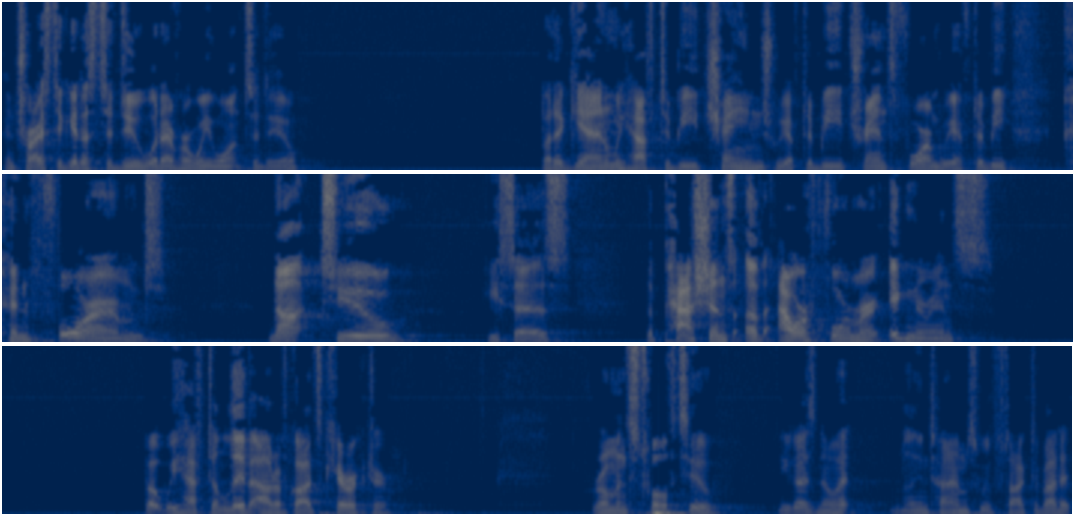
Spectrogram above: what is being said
and tries to get us to do whatever we want to do. But again, we have to be changed. We have to be transformed. We have to be conformed, not to, he says, the passions of our former ignorance, but we have to live out of God's character. Romans 12, 2. You guys know it a million times. We've talked about it.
